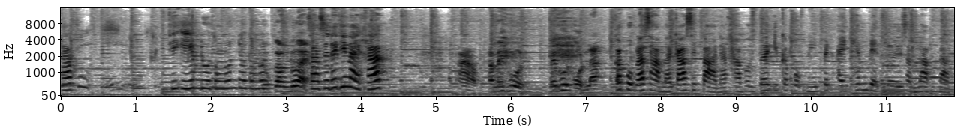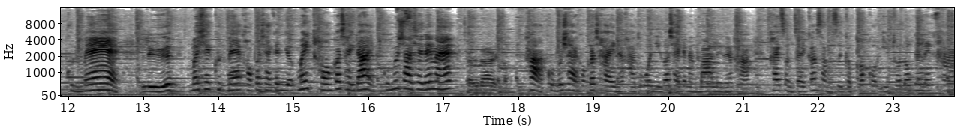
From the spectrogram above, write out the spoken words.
ครับ ที่อีฟดูตรงนู้นดูตรงนู้ดูนกล้องด้วย สั่งซื้อได้ที่ไหนครับอ้าวถ้าไม่พูด ไม่พูดอดละ กระปุกละ 390 บาทนะคะโปสเตอร์อีฟกระปุกนี้เป็นไอเทมเด็ดเลยสำหรับแบบคุณแม่ หรือไม่ใช่คุณแม่เขาก็ใช้กันเยอะไม่ท้องก็ใช้ได้ คุณผู้ชายใช้ได้ไหม ใช้ได้ครับ ค่ะ คุณผู้ชายเขาก็ใช้นะคะ ทุกวันนี้ก็ใช้กันทั้งบ้านเลยนะคะ ใครสนใจก็สั่งซื้อกับครอบครัวอีฟทั่วโลกได้เลยค่ะ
